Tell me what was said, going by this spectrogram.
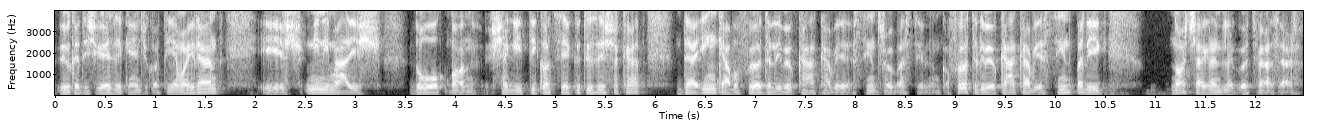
őket is érzékenyítjük a téma iránt, és minimális dolgokban segítik a célkötőzéseket, de inkább a föltelévő KKV szintről beszélünk. A föltelévő KKV szint pedig nagyságrendileg 50 ezer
